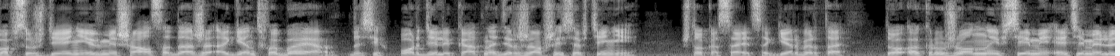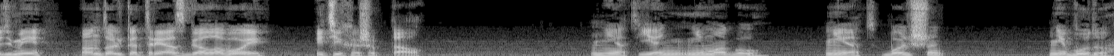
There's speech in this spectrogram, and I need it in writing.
В обсуждение вмешался даже агент ФБР, до сих пор деликатно державшийся в тени. Что касается Герберта, то окруженный всеми этими людьми, он только тряс головой и тихо шептал. «Нет, я не могу. Нет, больше не буду».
